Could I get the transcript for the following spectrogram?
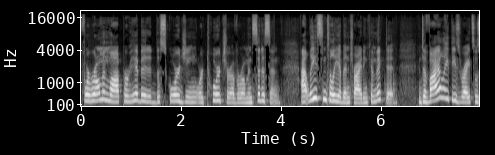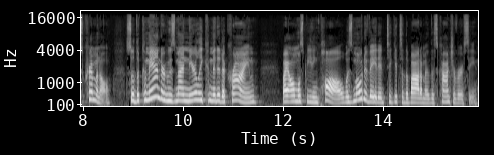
for Roman law prohibited the scourging or torture of a Roman citizen, at least until he had been tried and convicted. And to violate these rights was criminal. So the commander, whose men nearly committed a crime by almost beating Paul, was motivated to get to the bottom of this controversy.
